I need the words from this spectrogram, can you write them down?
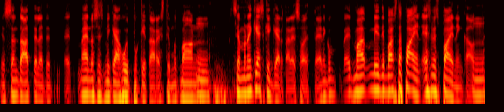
jos sä nyt ajattelet, että, että mä en ole siis mikään huippukitaristi, mutta mä oon mm. semmoinen keskinkertainen soittaja. Niin kuin, että mä mietin vaan sitä pain, esimerkiksi painin kautta. Mm.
